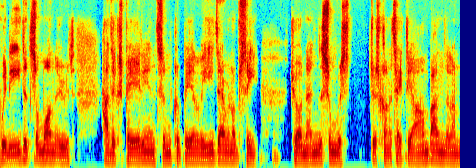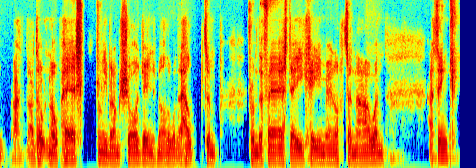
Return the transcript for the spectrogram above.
we needed someone who's had experience and could be a leader. And obviously, Jordan Henderson was just going to take the armband. And I'm, I, I, don't know personally, but I'm sure James Milner would have helped him from the first day he came in up to now. And I think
